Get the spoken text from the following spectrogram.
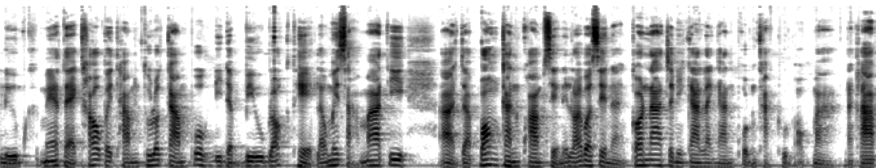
หรือแม้แต่เข้าไปทำธุรกรรมพวก DW Block Trade แล้วไม่สามารถที่อาจจะป้องกันความเสี่ยงได้ร้อยเปอร์เซ็นต์ก็น่าจะมีการรายงานผลขาดทุนออกมานะครับ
